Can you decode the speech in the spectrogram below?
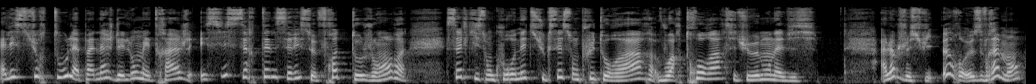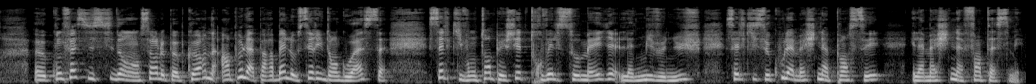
elle est surtout l'apanage des longs métrages, et si certaines séries se frottent au genre, celles qui sont couronnées de succès sont plutôt rares, voire trop rares si tu veux mon avis. Alors je suis heureuse vraiment euh, qu'on fasse ici dans Sort le Popcorn un peu la part belle aux séries d'angoisse, celles qui vont t'empêcher de trouver le sommeil la nuit venue, celles qui secouent la machine à penser et la machine à fantasmer.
